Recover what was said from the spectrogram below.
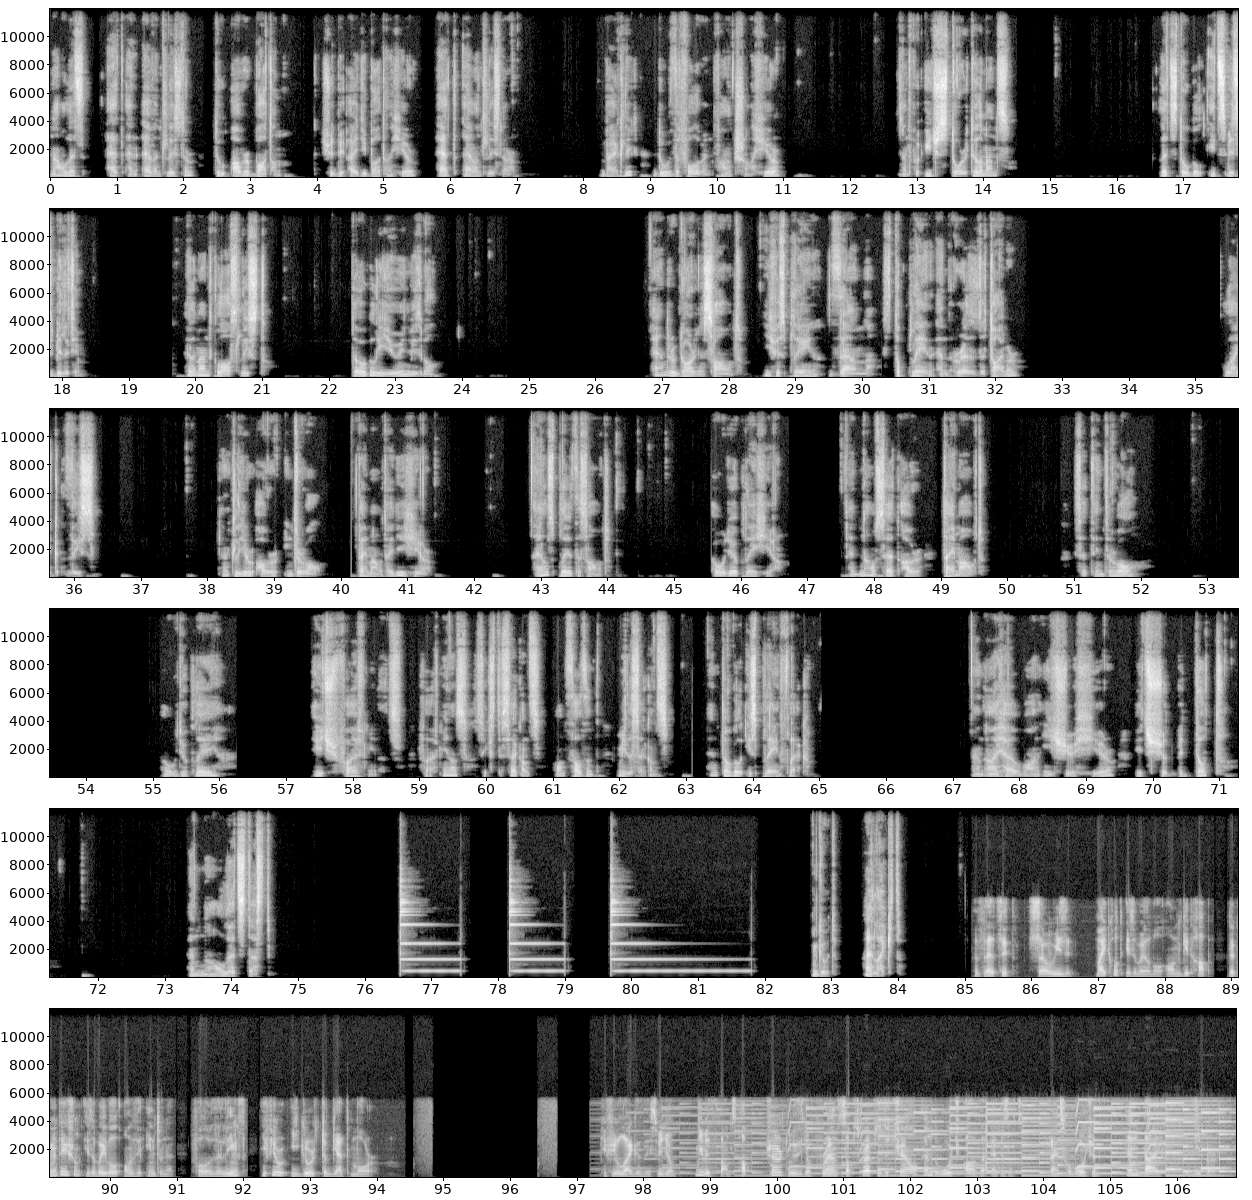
Now let's add an event listener to our button. Should be ID button here, add event listener. By click, do the following function here, and for each stored element, let's toggle its visibility. Element class list, toggle U invisible. And regarding sound, if it's playing, then stop playing and reset the timer, like this and clear our interval. Timeout ID here. Else play the sound. Audio play here. And now set our timeout. Set interval. Audio play each 5 minutes. 5 minutes, 60 seconds, 1000 milliseconds. And toggle is playing flag. And I have one issue here. It should be dot. And now let's test. Good. I like it. That's it. So easy. My code is available on GitHub. Documentation is available on the internet. Follow the links if you're eager to get more. If you like this video, give it thumbs up, share it with your friends, subscribe to the channel and watch other episodes. Thanks for watching and dive deeper.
